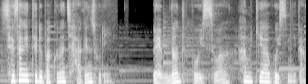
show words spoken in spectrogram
세상의 틀을 바꾸는 작은 소리 랩넌트 보이스와 함께하고 있습니다.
